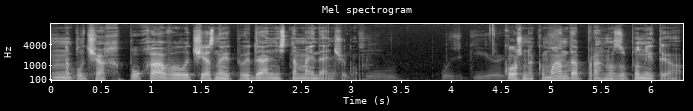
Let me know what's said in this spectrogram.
На плечах пуха величезна відповідальність на майданчику. Кожна команда прагне зупинити його.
